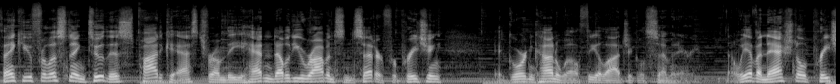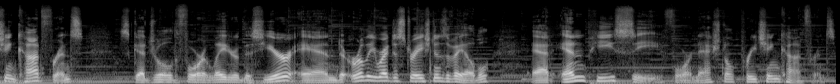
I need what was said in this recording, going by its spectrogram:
thank you for listening to this podcast from the Haddon W. Robinson Center for Preaching at Gordon Conwell Theological Seminary. Now, we have a national preaching conference scheduled for later this year, and early registration is available at NPC for National Preaching Conference,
